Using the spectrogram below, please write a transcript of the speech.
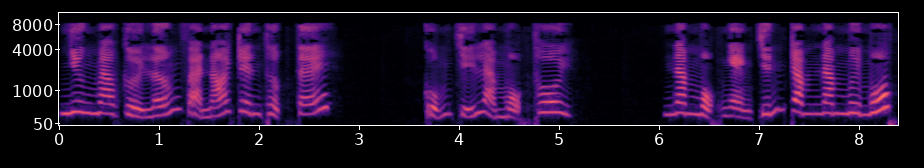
Nhưng Mao cười lớn và nói trên thực tế. Cũng chỉ là một thôi. Năm 1951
